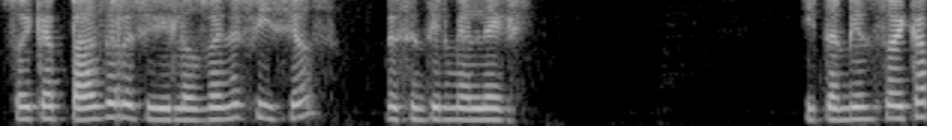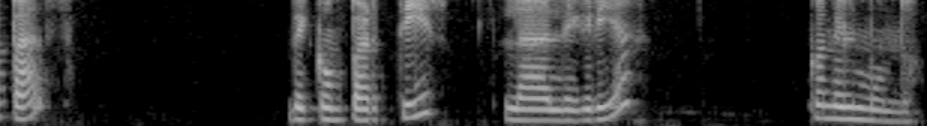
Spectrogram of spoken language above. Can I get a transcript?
Soy capaz de recibir los beneficios de sentirme alegre. Y también soy capaz de compartir la alegría con el mundo.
